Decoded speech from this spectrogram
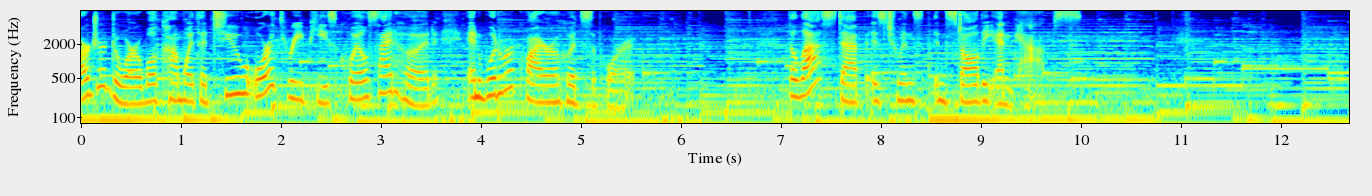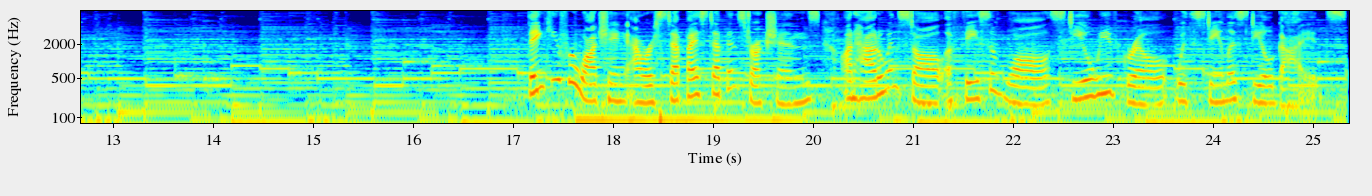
larger door will come with a two or three piece coil side hood and would require a hood support. The last step is to ins install the end caps. Thank you for watching our step-by-step -step instructions on how to install a face-of-wall steel weave grille with stainless steel guides.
